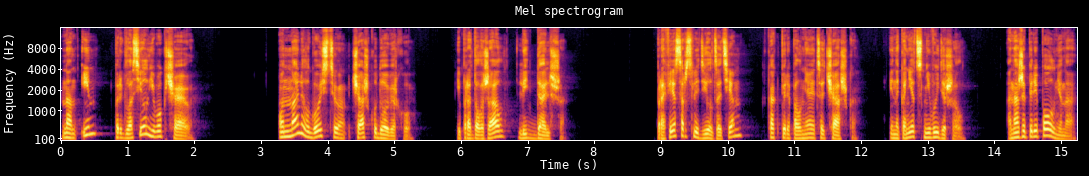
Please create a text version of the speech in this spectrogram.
Нан Ин пригласил его к чаю. Он налил гостю чашку доверху и продолжал лить дальше. Профессор следил за тем, как переполняется чашка, и, наконец, не выдержал. Она же переполнена,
